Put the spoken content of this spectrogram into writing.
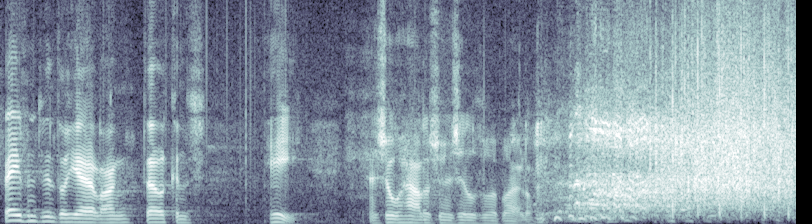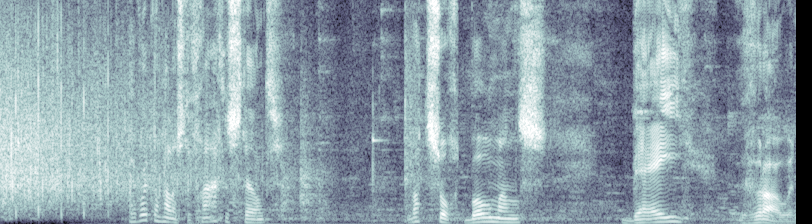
25 jaar lang telkens, hé. Hey. En zo halen ze een zilveren bruiloft. Er wordt nogal eens de vraag gesteld... wat zocht Bomans bij vrouwen?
